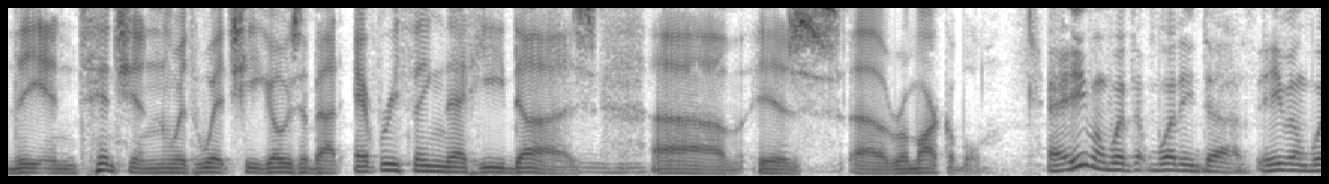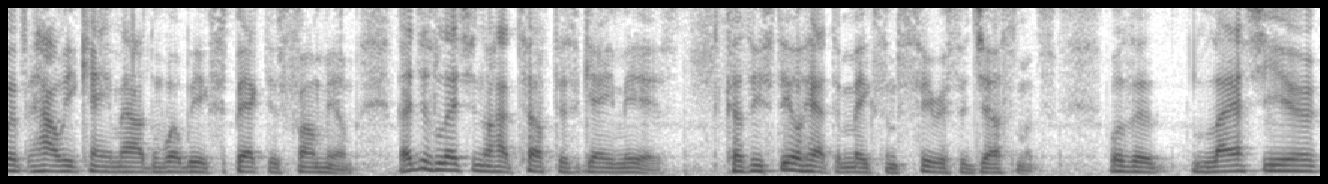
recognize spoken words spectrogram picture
the intention with which he goes about everything that he does mm-hmm. uh, is uh, remarkable. And even with what he does, even with how he came out and what we expected from him, that just lets you know how tough this game is. Because he still had to make some serious adjustments. Was it last year?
